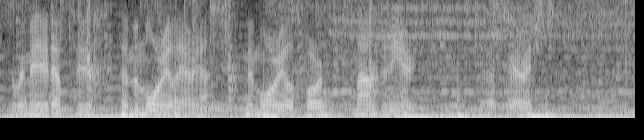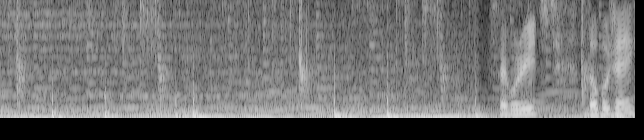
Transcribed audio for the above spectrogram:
So we made it up to the memorial area. Memorial for mountaineers that have perished. So we reached Lobuche,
